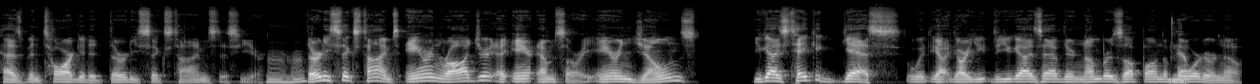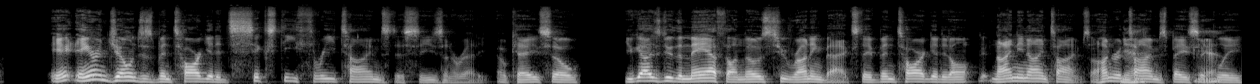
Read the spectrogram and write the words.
has been targeted 36 times this year mm-hmm. 36 times aaron roger uh, aaron, i'm sorry aaron jones you guys take a guess are you do you guys have their numbers up on the board or no aaron jones has been targeted 63 times this season already okay so you guys do the math on those two running backs. They've been targeted 99 times, 100 yeah. times basically yeah.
